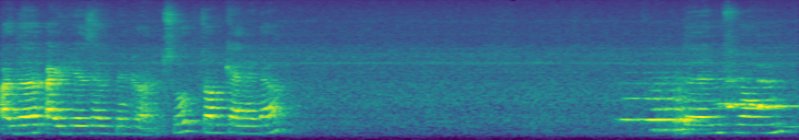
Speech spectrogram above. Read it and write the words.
other ideas have been drawn. So from Canada, then from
